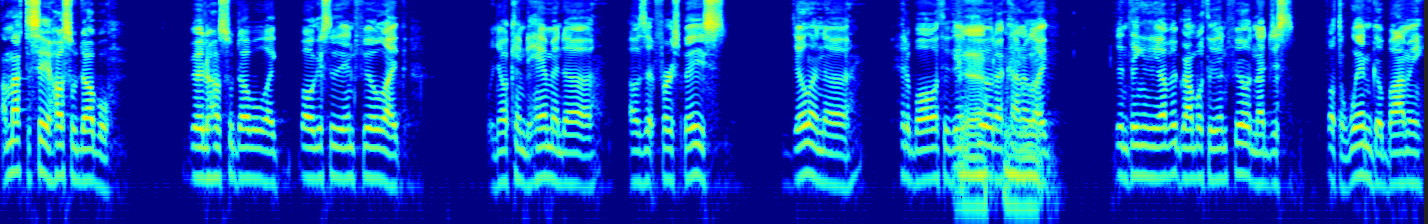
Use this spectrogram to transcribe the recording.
I'm gonna have to say hustle double. Good hustle double, like ball gets to the infield. Like when y'all came to Hammond, uh, I was at first base. Dylan uh, hit a ball through the Yeah, infield. I kind of like didn't think anything of it. Ground ball through the infield, and I just felt the wind go by me.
